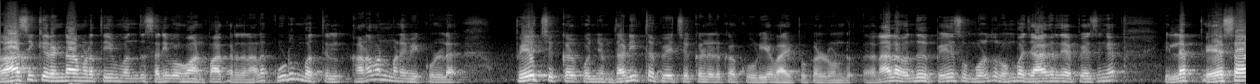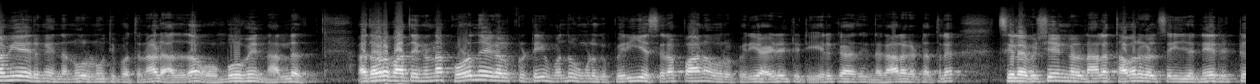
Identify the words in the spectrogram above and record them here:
ராசிக்கு ரெண்டாம் இடத்தையும் வந்து சனி பகவான் பார்க்கறதுனால குடும்பத்தில் கணவன் மனைவிக்குள்ள பேச்சுக்கள் கொஞ்சம் தடித்த பேச்சுக்கள் இருக்கக்கூடிய வாய்ப்புகள் உண்டு. அதனால் வந்து பேசும்பொழுது ரொம்ப ஜாகிரதையாக பேசுங்க. இல்லை பேசாமையே இருங்க. இந்த நூறு நூற்றி பத்து நாள் அதுதான் ரொம்பவுமே நல்லது. அது தவிர பார்த்திங்கன்னா குழந்தைகள்கிட்டையும் வந்து உங்களுக்கு பெரிய சிறப்பான ஒரு பெரிய ஐடென்டிட்டி இருக்காது. இந்த காலகட்டத்தில் சில விஷயங்கள்னால தவறுகள் செய்ய நேரிட்டு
